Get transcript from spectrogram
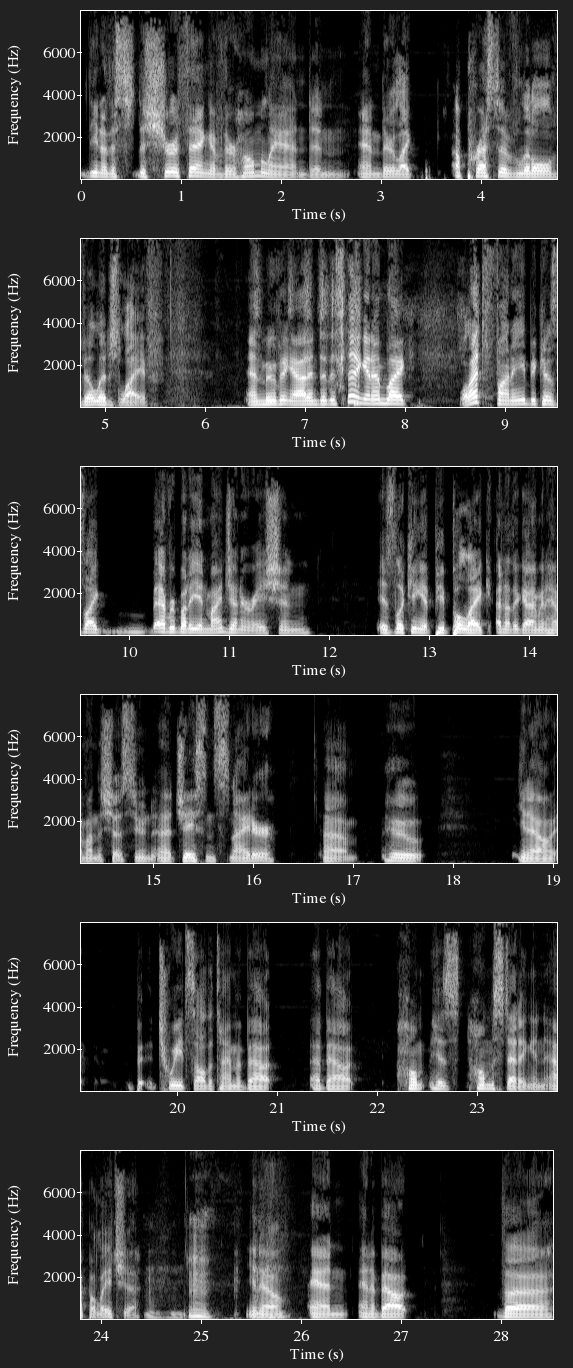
you know this the sure thing of their homeland and and their like oppressive little village life and moving out into this thing. And i'm like well that's funny because like everybody in my generation is looking at people like another guy i'm going to have on the show soon uh, jason snyder um, who you know b- tweets all the time about about home his homesteading in appalachia. Mhm. you know and and about the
